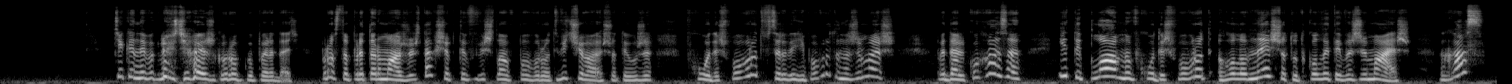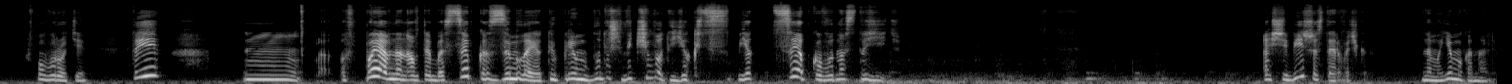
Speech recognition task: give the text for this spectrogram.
Тільки не виключаєш коробку передач. Просто притормажуєш так, щоб ти ввійшла в поворот, відчуваєш, що ти вже входиш в поворот, всередині повороту нажимаєш педальку газа, і ти плавно входиш в поворот. Головне, що тут, коли ти вижимаєш газ в повороті, ти впевнена в тебе сцепка з землею. Ти прям будеш відчувати, як, як цепка вона стоїть. А ще більше стервочка на моєму каналі.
